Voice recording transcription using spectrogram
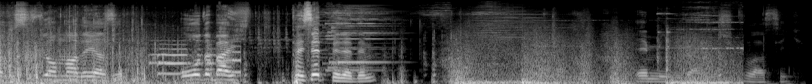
Bakın siz yorumlarda yazın. O da ben hiç pes etme dedim. Emin gelmiş klasik.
